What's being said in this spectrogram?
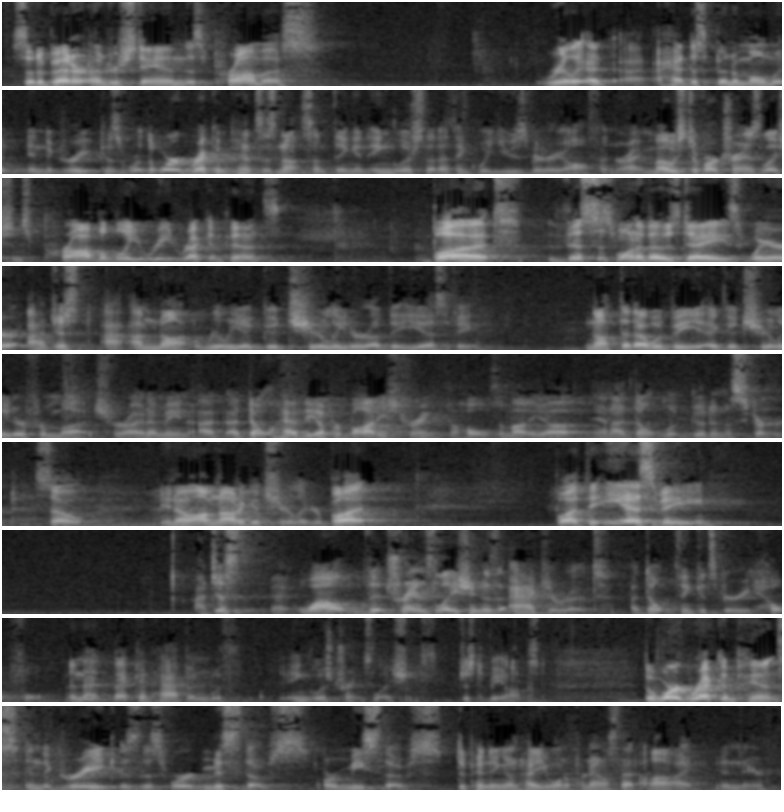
So to better understand this promise, really, I, I, had to spend a moment in the Greek because the word recompense is not something in English that I think we use very often, right? Most of our translations probably read recompense, but this is one of those days where I just, I, am not really a good cheerleader of the ESV. Not that I would be a good cheerleader for much, right? I mean, I, I don't have the upper body strength to hold somebody up, and I don't look good in a skirt. So, you know, I'm not a good cheerleader. But, but the ESV, I just, while the translation is accurate, I don't think it's very helpful. And that, that can happen with English translations, just to be honest. The word recompense in the Greek is this word mistos or mistos, depending on how you want to pronounce that I in there.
